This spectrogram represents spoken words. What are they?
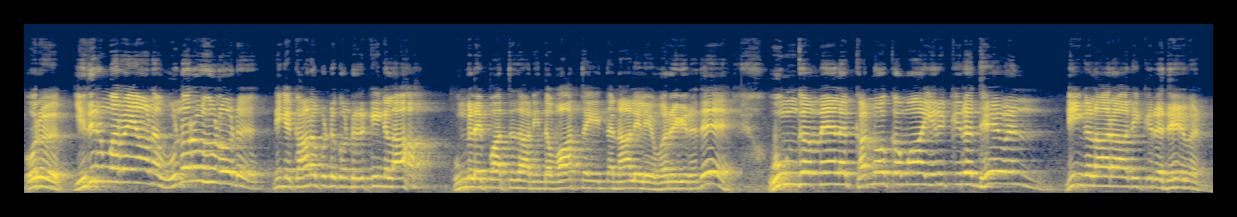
ஒரு எதிர்மறையான உணர்வுகளோடு நீங்க காணப்பட்டு கொண்டு இருக்கீங்களா உங்களை பார்த்துதான் இந்த வார்த்தை இந்த நாளிலே வருகிறது. உங்க மேல கண்ணோக்கமா இருக்கிற தேவன் நீங்கள் ஆராதிக்கிற தேவன்.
